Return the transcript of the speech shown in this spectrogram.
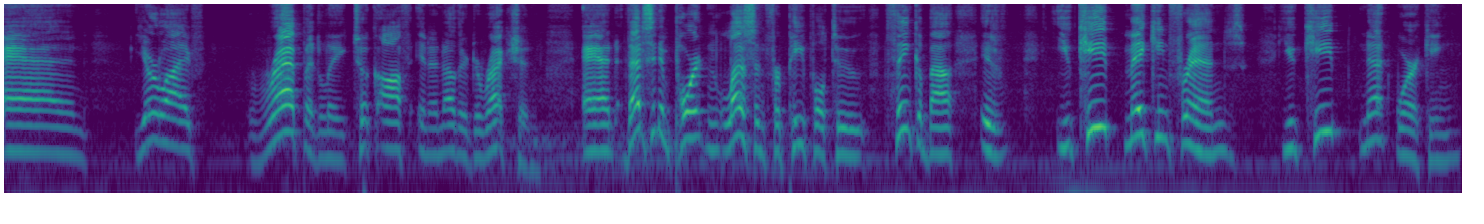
and your life rapidly took off in another direction and that's an important lesson for people to think about is you keep making friends, you keep networking,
